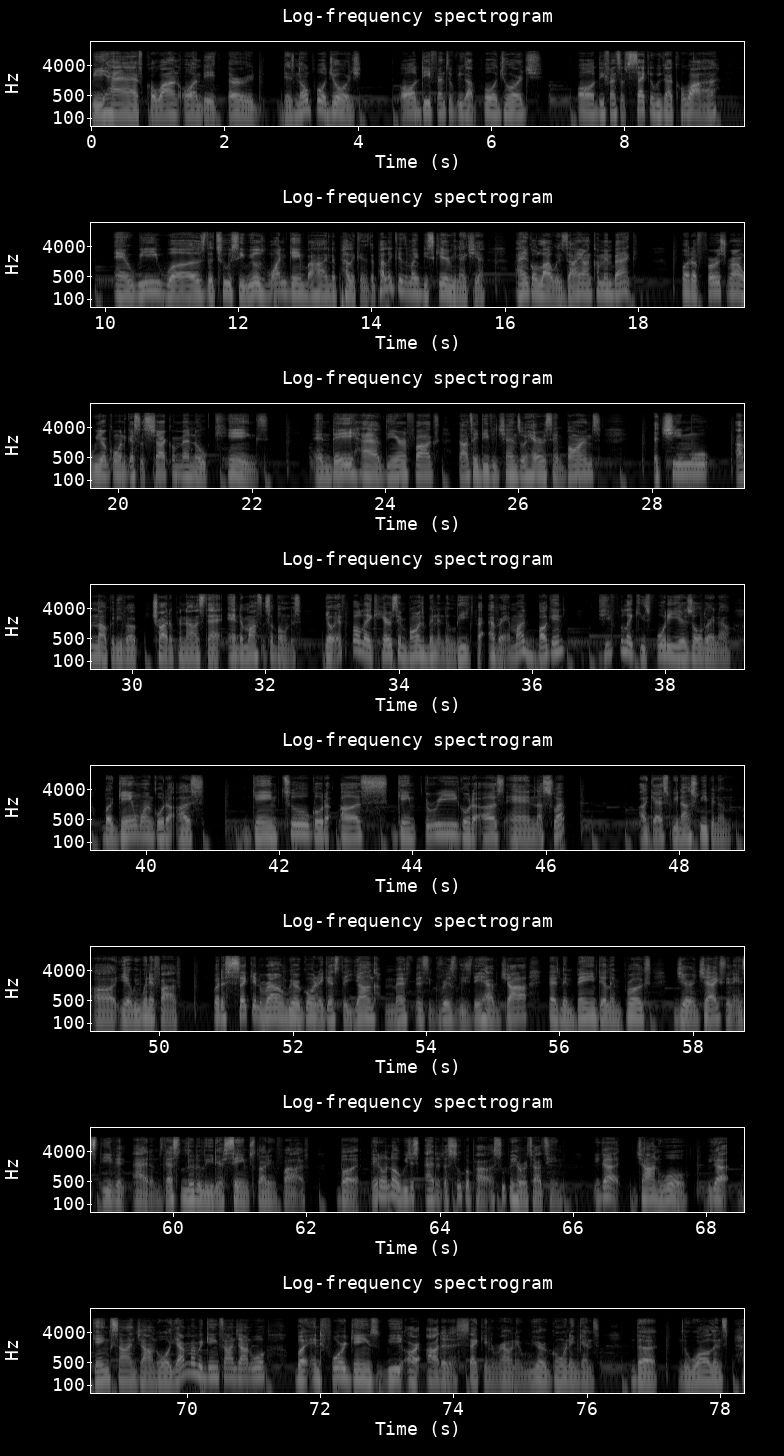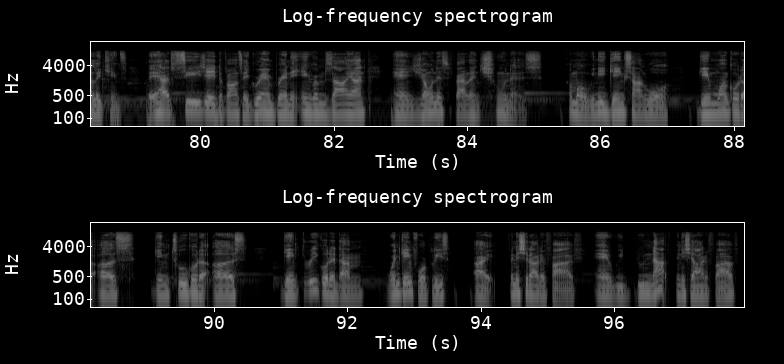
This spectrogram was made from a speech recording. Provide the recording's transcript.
we have Kawhi All NBA third. There's no Paul George. All defensive, we got Paul George. All defensive second, we got Kawhi. And we was the two seed. We was one game behind the Pelicans. The Pelicans might be scary next year. I ain't gonna lie, with Zion coming back, for the first round, we are going against the Sacramento Kings. And they have De'Aaron Fox, Donte DiVincenzo, Harrison Barnes, Achiumu I'm not gonna even try to pronounce that. And Domantas Sabonis. Yo, it felt like Harrison Barnes been in the league forever. Am I bugging? He feel like he's 40 years old right now. But game one go to us. Game two go to us. Game three go to us and a swept. I guess we not sweeping them. Uh yeah, we win it five. For the second round, we are going against the young Memphis Grizzlies. They have Ja, Desmond Bane, Dillon Brooks, Jaren Jackson, and Steven Adams. That's literally their same starting five. But they don't know. We just added a superpower, a superhero to our team. We got John Wall. We got gang sign John Wall. Y'all remember gang sign John Wall? But in four games, we are out of the second round and we are going against the New Orleans Pelicans. They have CJ, Devonte' Graham, Brandon Ingram, Zion, and Jonas Valanciunas. Come on, we need gang sign wall. Game one go to us. Game two go to us. Game three go to them. Win game four, please. All right, finish it out in five. And we do not finish it out in five.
